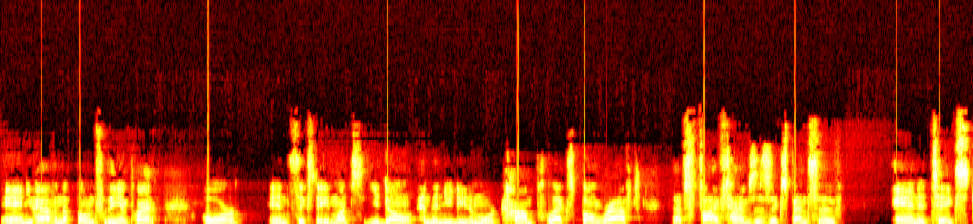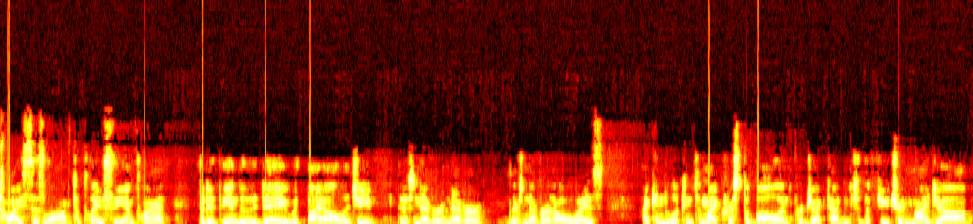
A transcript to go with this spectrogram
and you have enough bone for the implant. Or in six to eight months, you don't, and then you need a more complex bone graft that's five times as expensive and it takes twice as long to place the implant. But at the end of the day, with biology, there's never a never, there's never an always. I can look into my crystal ball and project out into the future. And my job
